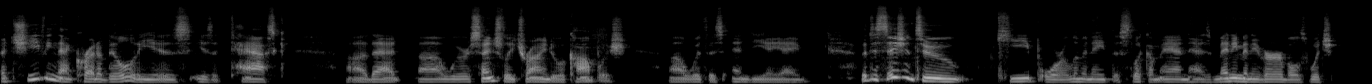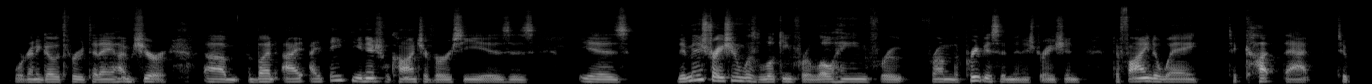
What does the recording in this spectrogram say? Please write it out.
achieving that credibility is is a task uh, that uh, we're essentially trying to accomplish uh, with this NDAA. The decision to keep or eliminate the SLCM-N has many, many variables, which we're going to go through today, I'm sure. Um, but I, I, think the initial controversy is is is the administration was looking for low hanging fruit from the previous administration to find a way to cut that to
